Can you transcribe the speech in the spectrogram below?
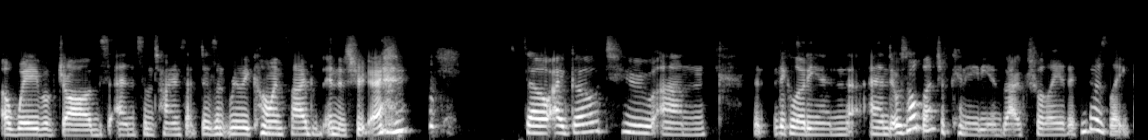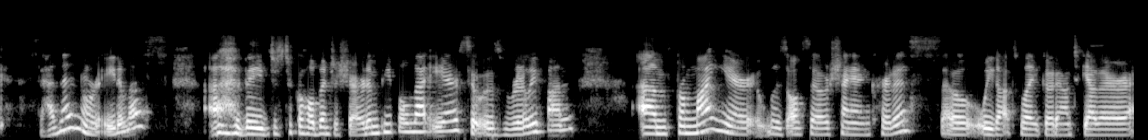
a wave of jobs and sometimes that doesn't really coincide with industry day. So I go to um, Nickelodeon, and it was a whole bunch of Canadians actually. I think there was like seven or eight of us. Uh, they just took a whole bunch of Sheridan people that year, so it was really fun. Um, from my year, it was also Cheyenne Curtis, so we got to like go down together,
